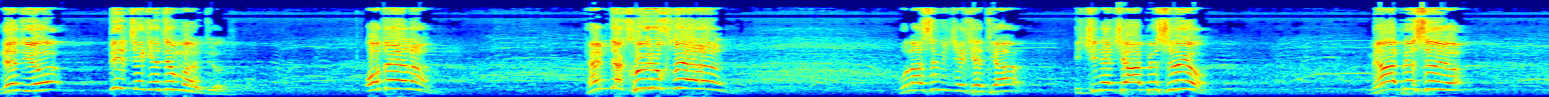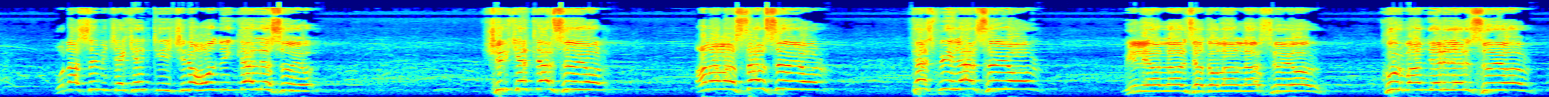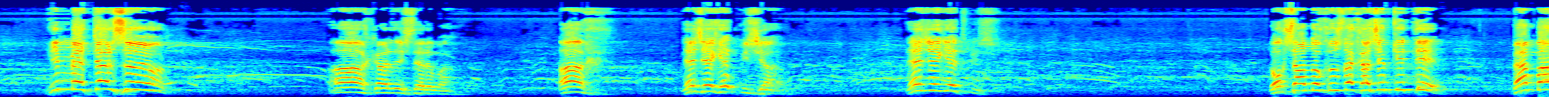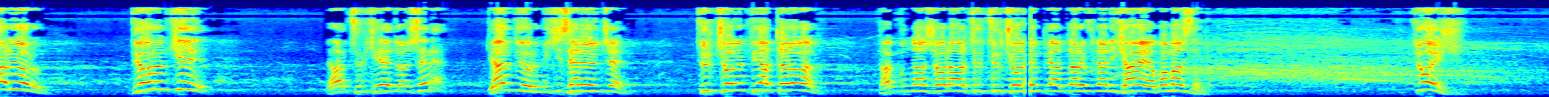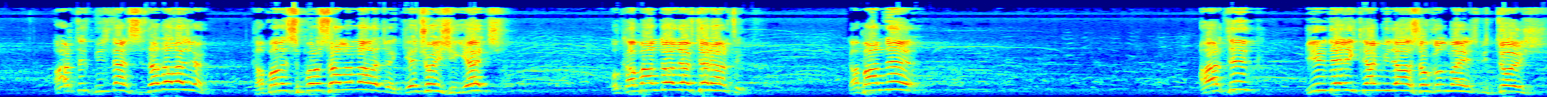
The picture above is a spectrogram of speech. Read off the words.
Ne diyor? Bir ceketim var diyor. O da yalan. Hem de kuyruklu yalan. Bu nasıl bir ceket ya? İçine CHP sığıyor. MHP sığıyor. Bu nasıl bir ceket ki içine holdingler de sığıyor. Şirketler sığıyor. Ananaslar sığıyor. Tesbihler sığıyor. Milyarlarca dolarlar sığıyor. Kurban derileri sığıyor. Himmetler sığıyor. Ah kardeşlerim ah. Ah. Ne ceketmiş ya. Ne ceketmiş. 99'da kaçıp gitti. Ben bağırıyorum. Diyorum ki ya Türkiye'ye dönsene. Gel diyorum iki sene önce. Türkçe olimpiyatları var. Tabi bundan sonra artık Türkçe olimpiyatları falan hikaye yapamazlar. Bitti o iş. Artık bizden stat alacak. Kapalı spor salonu alacak. Geç o işi geç. O kapandı o defter artık. Kapandı. Artık bir delikten bir daha sokulmayız. Bitti o iş.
